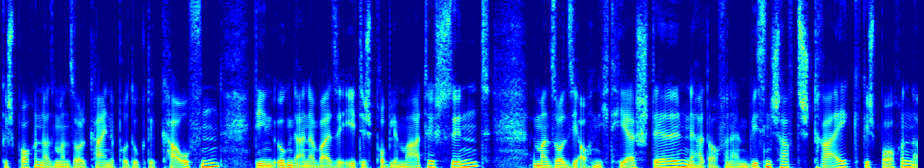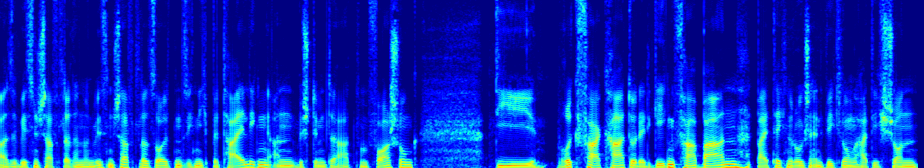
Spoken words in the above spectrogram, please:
gesprochen. Also man soll keine Produkte kaufen, die in irgendeiner Weise ethisch problematisch sind. Man soll sie auch nicht herstellen. Er hat auch von einem Wissenschaftsstreik gesprochen. Also Wissenschaftlerinnen und Wissenschaftler sollten sich nicht beteiligen an bestimmter Art von Forschung. Die Rückfahrkarte oder die Gegenfahrbahn bei technologischen Entwicklungen hatte ich schon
